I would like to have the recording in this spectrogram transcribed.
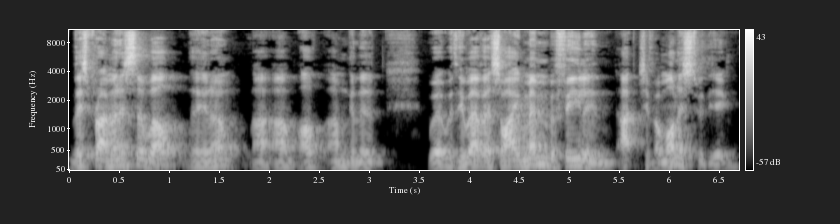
this prime minister, well, you know, I, am going to work with whoever. So I remember feeling, actually, if I'm honest with you,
